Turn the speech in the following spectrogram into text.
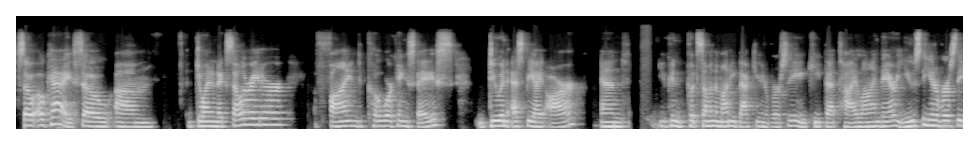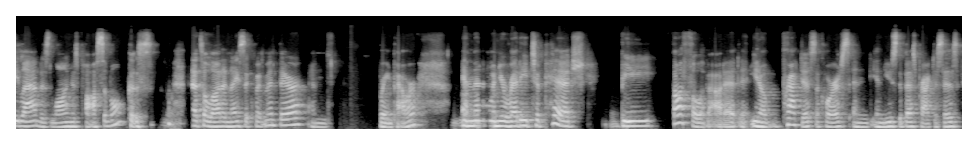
so okay. So um, join an accelerator, find co-working space, do an SBIR, and you can put some of the money back to university and keep that tie line there. Use the university lab as long as possible because that's a lot of nice equipment there and brain power. And then when you're ready to pitch, be thoughtful about it. You know, practice, of course, and, and use the best practices.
